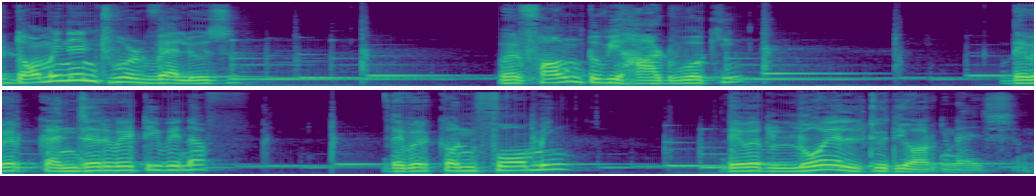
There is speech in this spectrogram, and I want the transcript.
dominant work values were found to be hardworking, they were conservative enough, they were conforming, they were loyal to the organization.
